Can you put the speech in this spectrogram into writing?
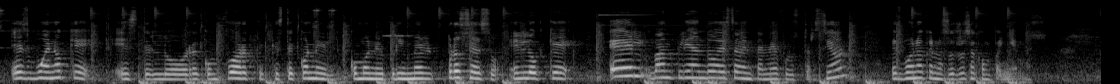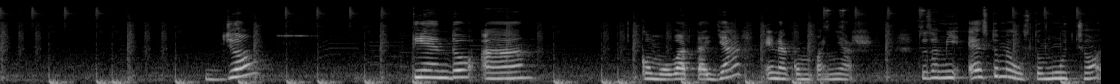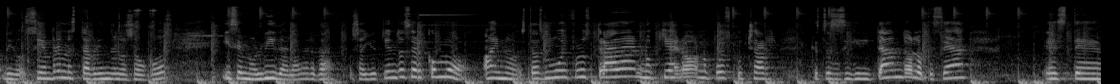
es bueno que este, lo reconforte, que esté con él, como en el primer proceso, en lo que él va ampliando esta ventana de frustración, es bueno que nosotros acompañemos yo tiendo a como batallar en acompañar. Entonces a mí esto me gustó mucho, digo, siempre me está abriendo los ojos y se me olvida, la verdad. O sea, yo tiendo a ser como, ay no, estás muy frustrada, no quiero, no puedo escuchar que estés así gritando, lo que sea. Este,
